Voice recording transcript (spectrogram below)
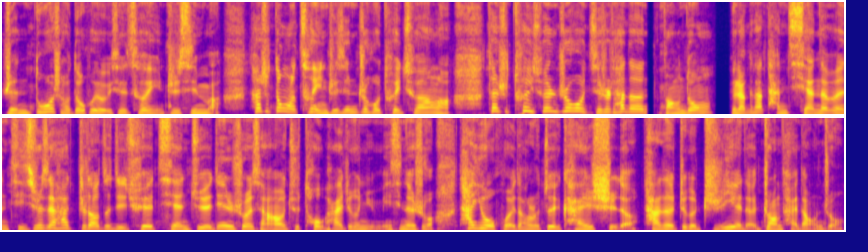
人多少都会有一些恻隐之心吧。他是动了恻隐之心之后退圈了，但是退圈之后，其实他的房东也来跟他谈钱的问题。其实，在他知道自己缺钱，决定说想要去偷拍这个女明星的时候，他又回到了最开始的他的这个职业的状态当中。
